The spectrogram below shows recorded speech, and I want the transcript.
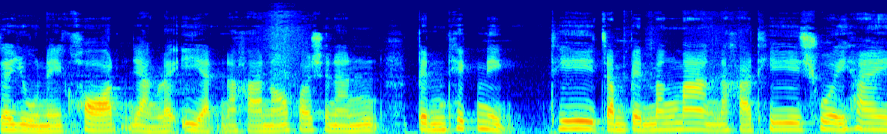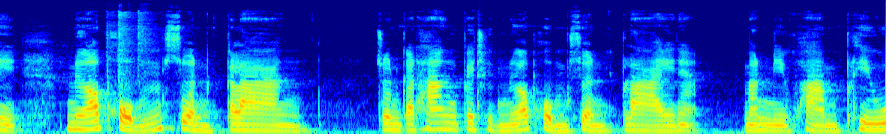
จะอยู่ในคอร์สอย่างละเอียดนะคะเนาะเพราะฉะนั้นเป็นเทคนิคที่จำเป็นมาก ๆนะคะ ที่ช่วยให้เนื้อผมส่วนกลาง จนกระทั่งไปถึงเนื้อผมส่วนปลายเนี่ยมันมีความพริ้ว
